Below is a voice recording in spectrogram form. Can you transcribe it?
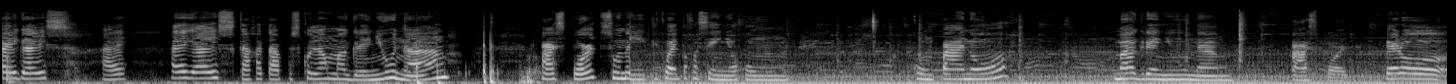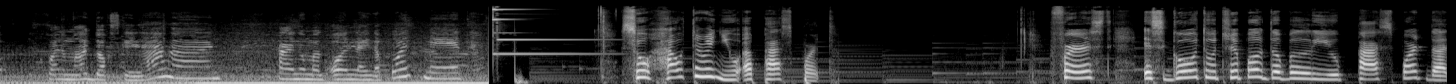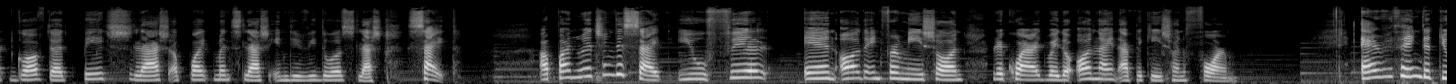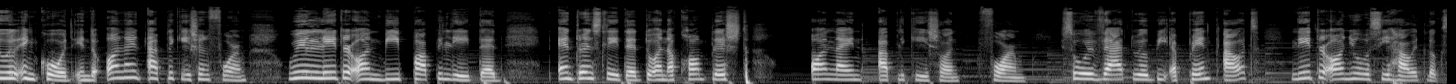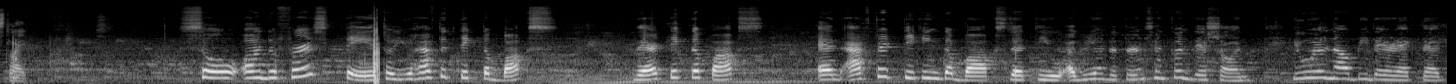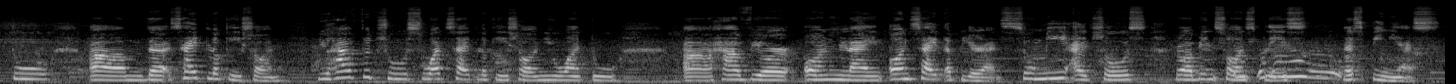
Hi guys. Hi. Hi guys. Kakatapos ko lang mag-renew ng passport. So, nakikwento ko sa inyo kung kung paano mag-renew ng passport. Pero, kung anong mga docs kailangan, paano mag-online appointment. So, how to renew a passport? First is go to www.passport.gov.page slash appointment slash individual slash site. Upon reaching the site, you fill in all the information required by the online application form. Everything that you will encode in the online application form will later on be populated and translated to an accomplished online application form. So that will be a printout. Later on, you will see how it looks like. So on the first page, so you have to tick the box. There, tick the box. And after ticking the box that you agree on the terms and condition, you will now be directed to um, the site location. You have to choose what site location you want to uh, have your online on-site appearance. So me, I chose Robinson's Place, Las Piñas.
